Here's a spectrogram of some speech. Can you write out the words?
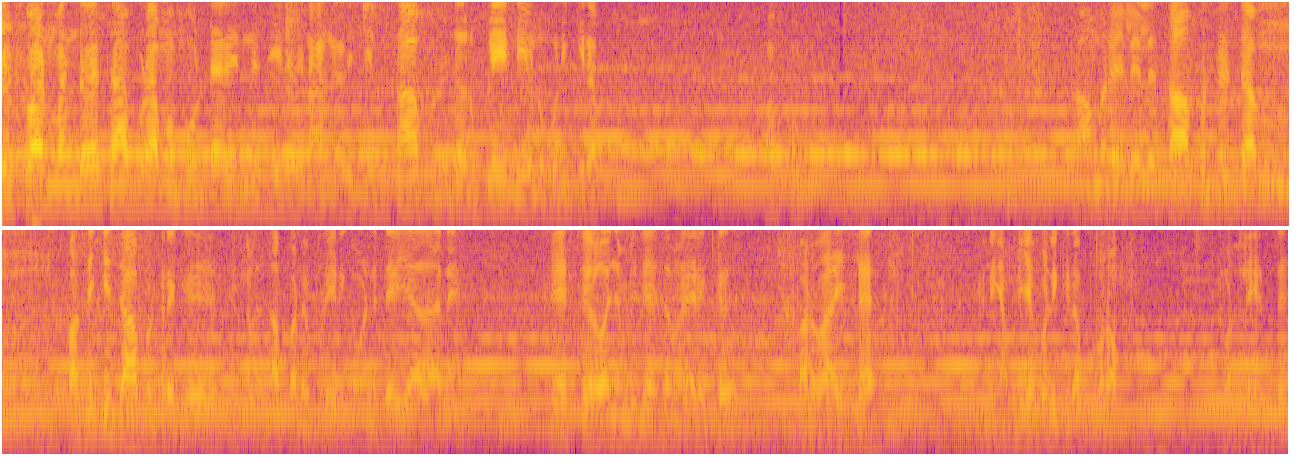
இர்ஃபான் வந்தவர் சாப்பிடாம போட்டார். என்ன செய்யறது நாங்கள் இங்கே சாப்பிட்டுட்டு ஒரு பிளேண்டி ஒன்று குடிக்கிறோம். பார்ப்போம். தாமரை இலையில் சாப்பிட்டுட்டோம். பசிக்கு சாப்பிட்ருக்கு சிங்கள சாப்பாடு எப்படி இருக்குமென்னு தெரியாதானே? டேஸ்ட்டு கொஞ்சம் வித்தியாசமாக இருக்குது பரவாயில்லை. இனி அப்படியே வலிக்கிட போகிறோம் இருந்து.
